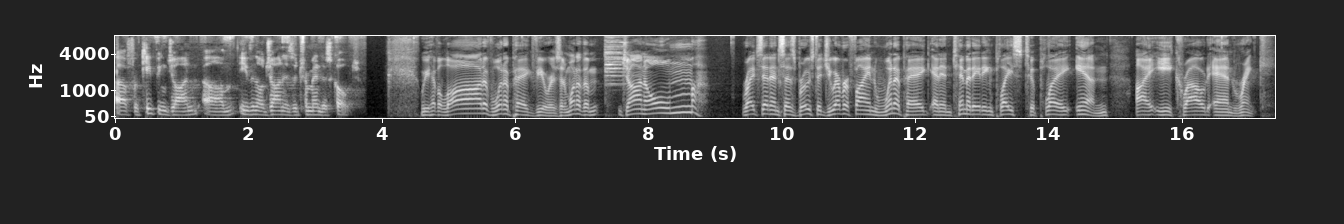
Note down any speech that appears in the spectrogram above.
uh, for keeping Jon, um, even though Jon is a tremendous coach. We have a lot of Winnipeg viewers, and one of them, John Ohm, writes in and says, Bruce, did you ever find Winnipeg an intimidating place to play in? i.e., crowd and rink?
